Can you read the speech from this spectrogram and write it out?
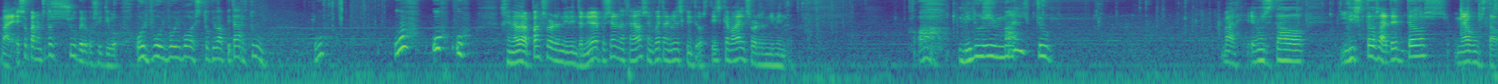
Vale, eso para nosotros es súper positivo. ¡Uy, voy, voy, voy! ¿Esto que va a petar, tú? ¡Uf! ¡Uf! ¡Uf! ¡Uf! Generador, pan sobre rendimiento. El nivel de presión del generador se encuentra en niveles críticos. Tienes que pagar el sobre rendimiento. ¡Oh! Menos mal, tú. Vale, hemos estado listos, atentos. Me ha gustado.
